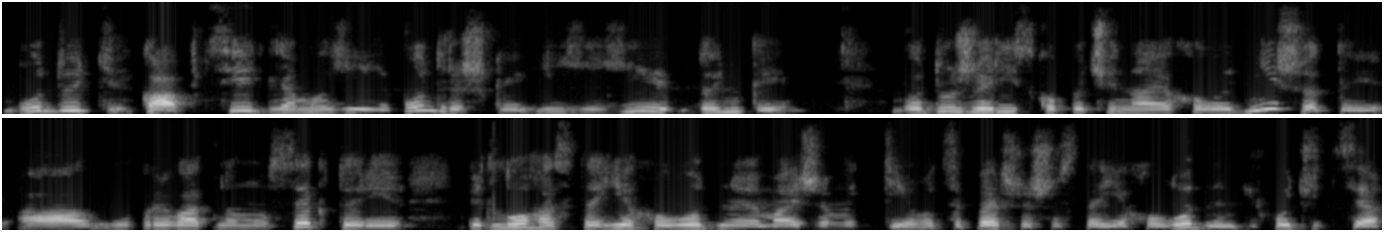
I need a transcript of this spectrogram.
будуть капці для моєї подружки і її доньки. Бо дуже різко починає холоднішати, а у приватному секторі підлога стає холодною майже миттєво. Це перше, що стає холодним, і хочеться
